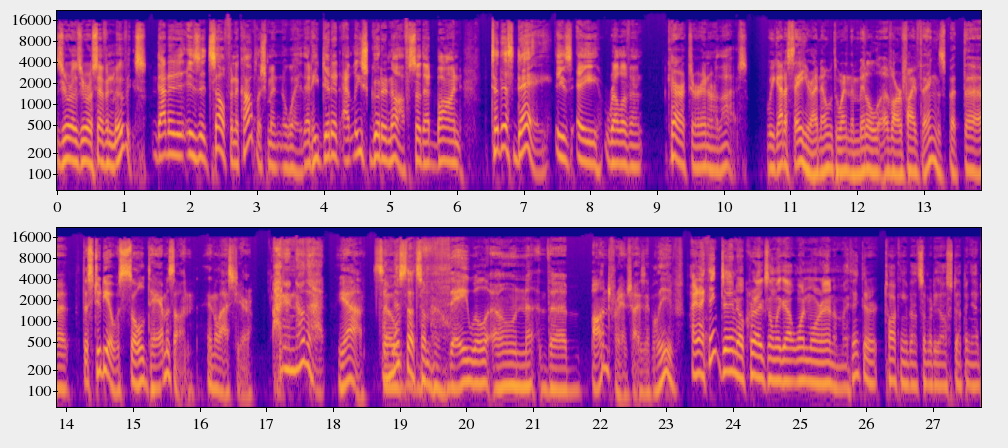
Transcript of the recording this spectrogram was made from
007 movies. That is itself an accomplishment in a way, that he did it at least good enough so that Bond, to this day, is a relevant character in our lives. We got to say here, I know we're in the middle of our five things, but the the studio was sold to Amazon in the last year. I didn't know that. Yeah, so I missed that somehow. They will own the Bond franchise, I believe. And I think Daniel Craig's only got one more in him. I think they're talking about somebody else stepping in.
